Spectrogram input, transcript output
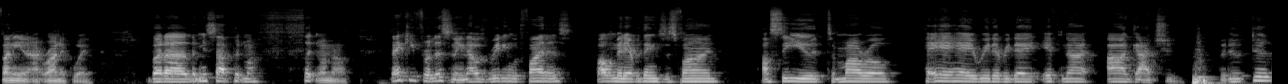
funny and ironic way. But uh, let me stop putting my foot in my mouth. Thank you for listening. That was reading with finance. Follow me. Everything's just fine. I'll see you tomorrow. Hey, hey, hey, read every day. If not, I got you. Ba-do-do,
